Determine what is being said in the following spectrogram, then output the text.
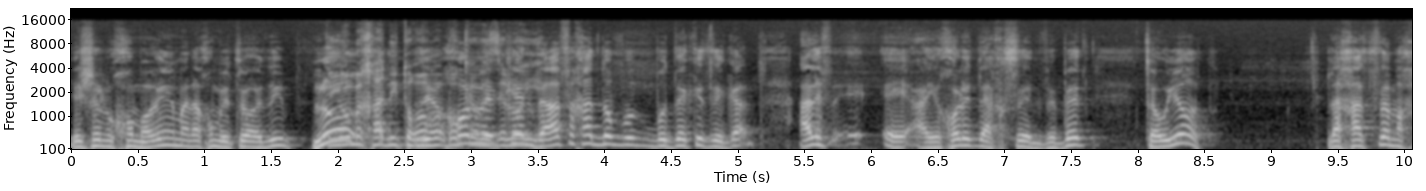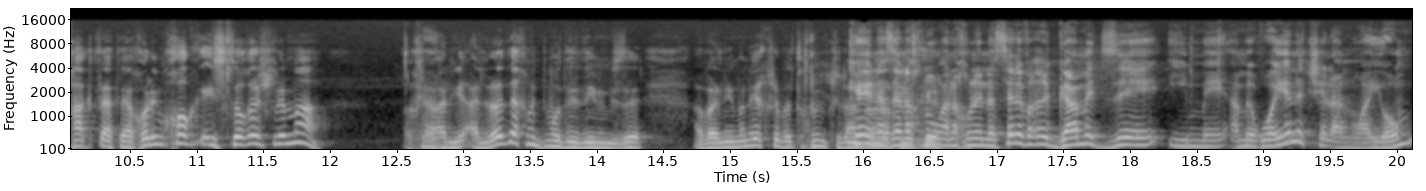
יש לנו חומרים, אנחנו מתועדים. לא, ויום אחד נתעורר בבוקר וזה לא כן, יהיה. ואף אחד לא בודק את זה. א', אה, אה, היכולת לאחסן, וב', טעויות. לחצת, מחקת, אתה יכול למחוק היסטוריה שלמה. עכשיו, אני, אני לא יודע איך מתמודדים עם זה, אבל אני מניח שבתוכנית שלנו... כן, אז אנחנו. אנחנו ננסה לברר גם את זה עם אה, המרואיינת שלנו היום.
